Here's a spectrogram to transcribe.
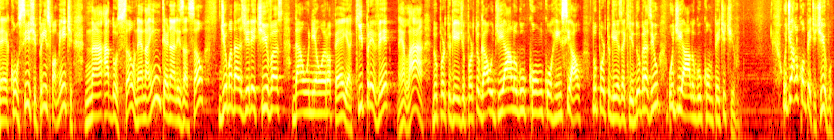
é, consiste principalmente na adoção, né, na internalização de uma das diretivas da União Europeia, que prevê, né, lá no português de Portugal, o diálogo concorrencial. No português aqui do Brasil, o diálogo competitivo. O diálogo competitivo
